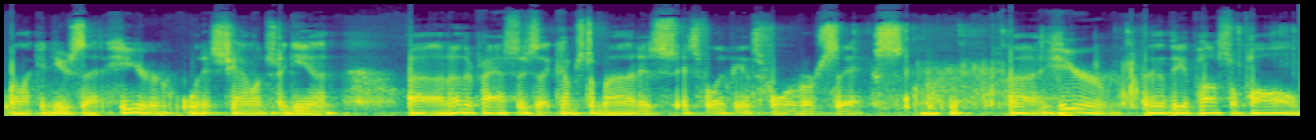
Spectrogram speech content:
Well, I can use that here when it's challenged again. Uh, another passage that comes to mind is, is Philippians 4, verse 6. Uh, here, uh, the Apostle Paul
